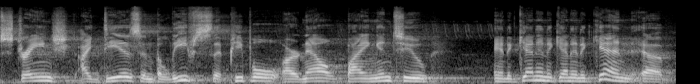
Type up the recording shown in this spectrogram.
strange ideas and beliefs that people are now buying into. And again and again and again, uh,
